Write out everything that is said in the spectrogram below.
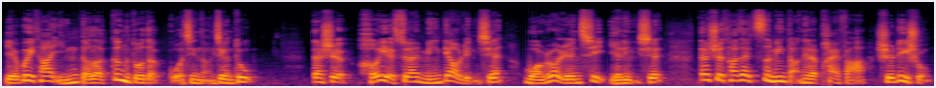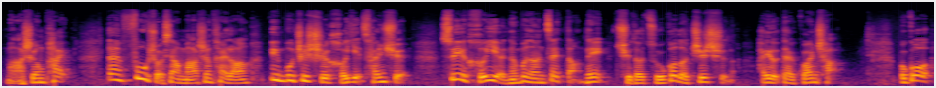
也为他赢得了更多的国际能见度。但是河野虽然民调领先，网络人气也领先，但是他在自民党内的派阀是隶属麻生派，但副首相麻生太郎并不支持河野参选，所以河野能不能在党内取得足够的支持呢？还有待观察。不过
